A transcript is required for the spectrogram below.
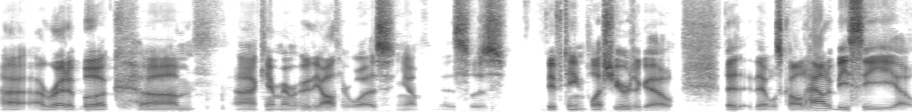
I, I read a book um, I can't remember who the author was you know this was 15 plus years ago that, that was called How to Be CEO.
